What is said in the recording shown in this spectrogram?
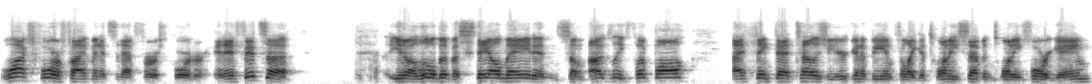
watch four or five minutes of that first quarter. And if it's a, you know, a little bit of a stalemate and some ugly football, I think that tells you you're going to be in for like a 27 24 game.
